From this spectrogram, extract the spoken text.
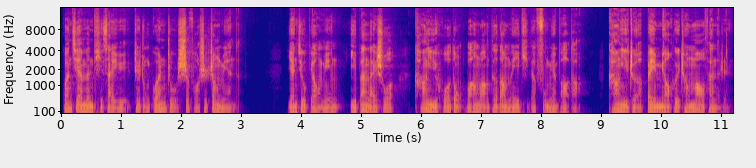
关键问题在于这种关注是否是正面的。研究表明，一般来说，抗议活动往往得到媒体的负面报道，抗议者被描绘成冒犯的人。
